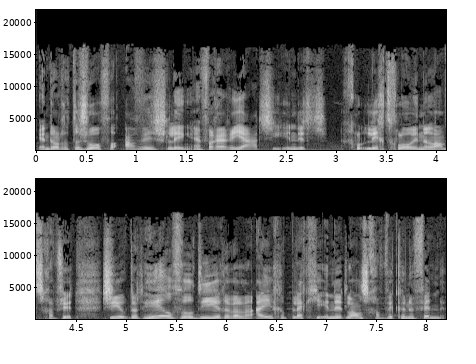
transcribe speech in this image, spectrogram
En doordat er zoveel afwisseling en variatie in dit lichtglooiende landschap zit, zie je ook dat heel veel dieren wel een eigen plekje in dit landschap weer kunnen vinden.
